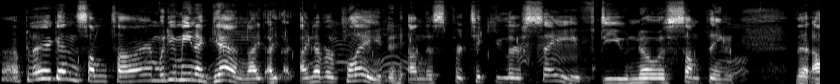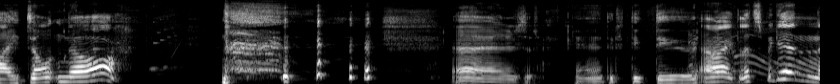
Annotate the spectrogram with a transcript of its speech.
Uh, play again sometime. What do you mean again? I, I, I never played on this particular save. Do you know something that I don't know? uh, uh, do, do, do. Alright, let's begin!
